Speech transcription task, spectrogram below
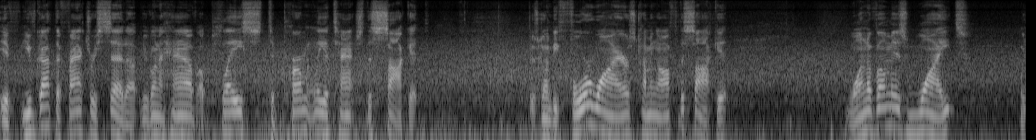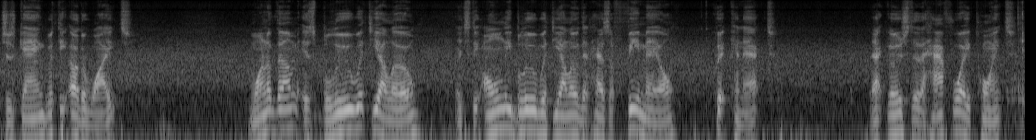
if you've got the factory setup, you're going to have a place to permanently attach the socket. There's going to be four wires coming off the socket. One of them is white, which is ganged with the other white. One of them is blue with yellow. It's the only blue with yellow that has a female quick connect. That goes to the halfway point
